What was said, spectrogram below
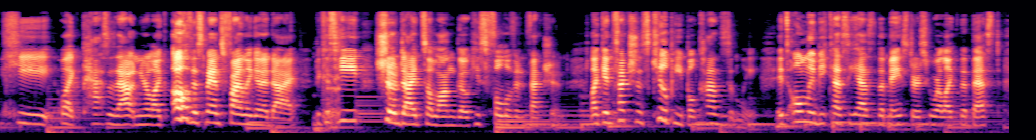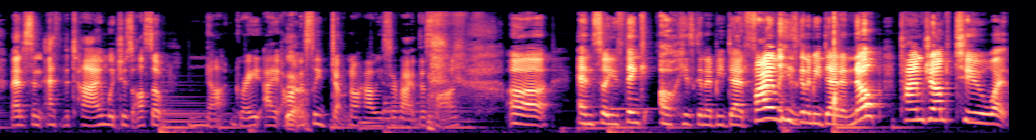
He like passes out, and you're like, "Oh, this man's finally gonna die," because he should have died so long ago. He's full of infection. Like infections kill people constantly. It's only because he has the maesters who are like the best medicine at the time, which is also not great. I honestly don't know how he survived this long. Uh, and so you think, "Oh, he's gonna be dead. Finally, he's gonna be dead." And nope, time jump to what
